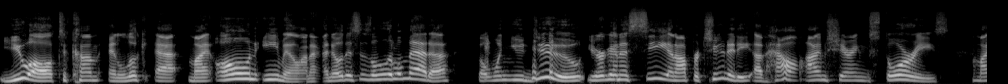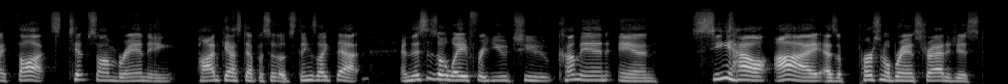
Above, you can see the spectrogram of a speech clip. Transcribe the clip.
you all to come and look at my own email. And I know this is a little meta, but when you do, you're going to see an opportunity of how I'm sharing stories, my thoughts, tips on branding, podcast episodes, things like that. And this is a way for you to come in and see how I, as a personal brand strategist,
